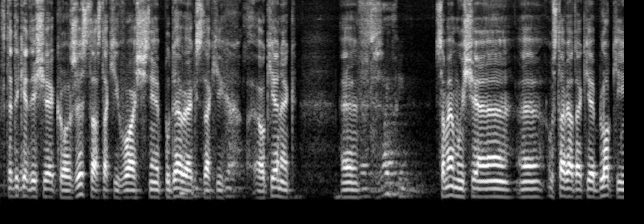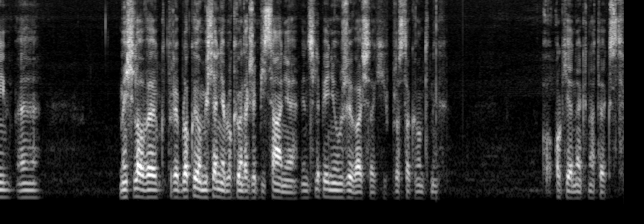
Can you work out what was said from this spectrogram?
wtedy, kiedy się korzysta z takich właśnie pudełek, z takich okienek, e, samemu się e, ustawia takie bloki myślowe, które blokują myślenie, blokują także pisanie, więc lepiej nie używać takich prostokątnych okienek na tekst.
